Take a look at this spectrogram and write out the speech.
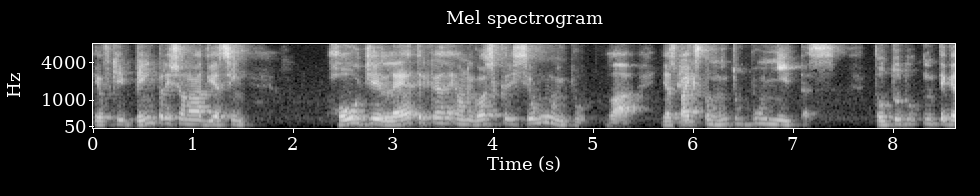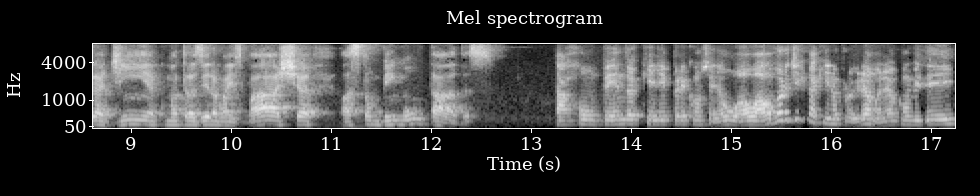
eu fiquei bem impressionado. E, assim, road elétrica é um negócio que cresceu muito lá. E as bikes estão muito bonitas. Estão tudo integradinha, com uma traseira mais baixa, elas estão bem montadas. Tá rompendo aquele preconceito. O, o Álvaro que tá aqui no programa, né? Eu convidei,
